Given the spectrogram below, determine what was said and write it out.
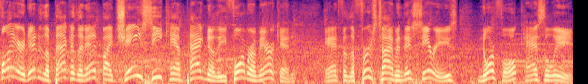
fired into the back of the net by J.C. Campagna, the former American. And for the first time in this series, Norfolk has the lead.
